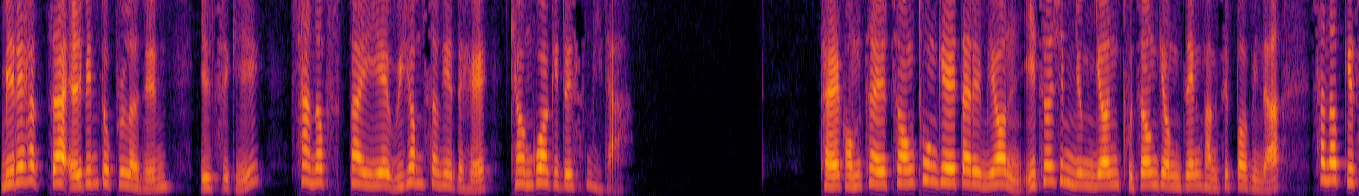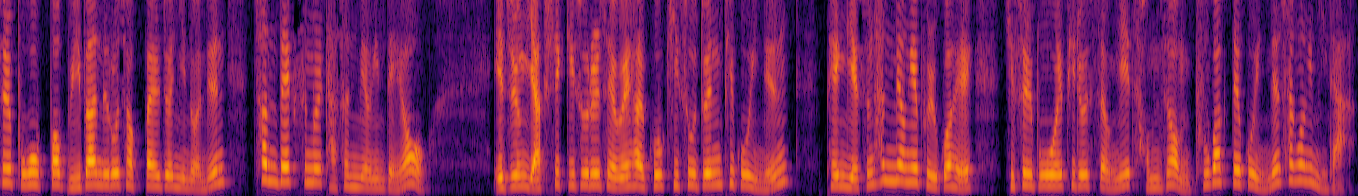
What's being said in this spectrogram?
미래학자 엘빈 토플러는 일찍이 산업 스파이의 위험성에 대해 경고하기도 했습니다. 대검찰청 통계에 따르면 2016년 부정경쟁 방지법이나 산업기술보호법 위반으로 적발된 인원은 1,125명인데요. 이 중 약식 기소를 제외하고 기소된 피고인은 161명에 불과해 기술보호의 필요성이 점점 부각되고 있는 상황입니다.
